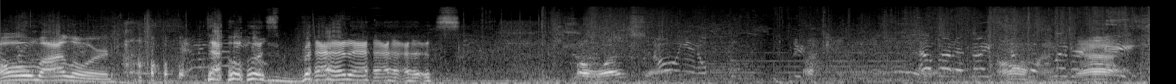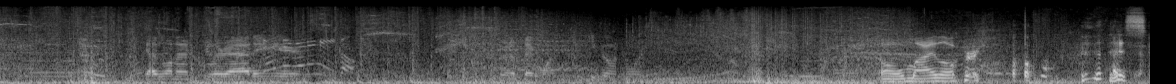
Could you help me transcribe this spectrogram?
Oh my lord. That was badass. What was that? How about a nice Oh cup of my liberty? God. You guys want to clear out of here? Doing a big one. Keep going north. Oh my lord. This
